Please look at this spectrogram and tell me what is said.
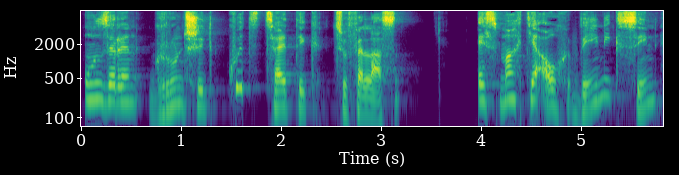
unseren Grundschritt kurzzeitig zu verlassen. Es macht ja auch wenig Sinn,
